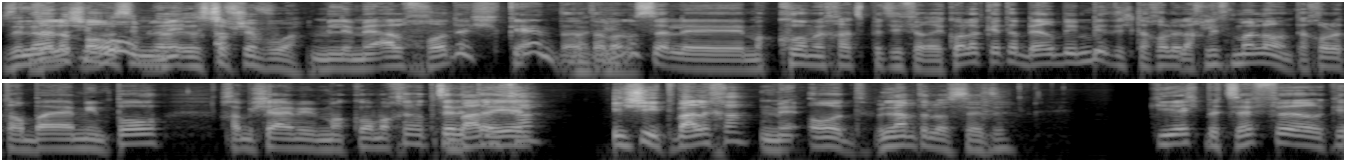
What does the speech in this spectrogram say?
זה לא לא- אנשים. נוסעים לסוף שבוע. למעל חודש כן אתה- אתה. לא נוסע למקום אחד ספציפי הרי כל הקטע ב-Airbnb זה שאתה יכול להחליף מלון אתה יכול להיות ארבעה ימים פה חמישה ימים במקום אחר. רוצה בא לטייל. אישית בא לך? מאוד ולמה אתה לא עושה את זה? כי יש בית ספר כי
